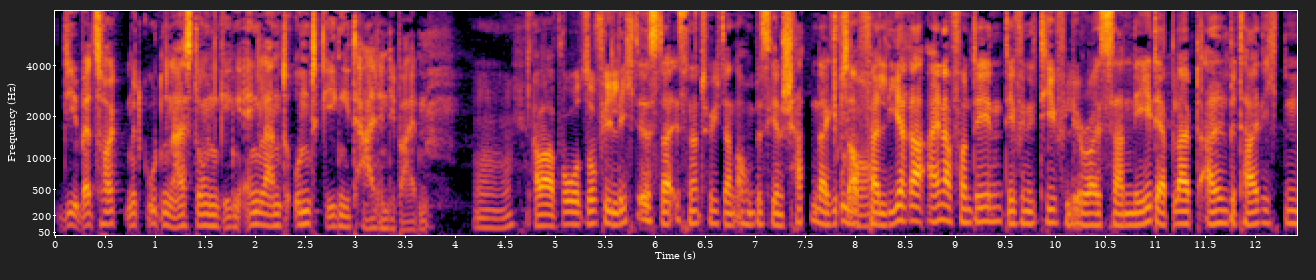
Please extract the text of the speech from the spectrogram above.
Die überzeugt mit guten Leistungen gegen England und gegen Italien, die beiden. Mhm. Aber wo so viel Licht ist, da ist natürlich dann auch ein bisschen Schatten. Da gibt's genau. auch Verlierer. Einer von denen, definitiv Leroy Sané, der bleibt allen Beteiligten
